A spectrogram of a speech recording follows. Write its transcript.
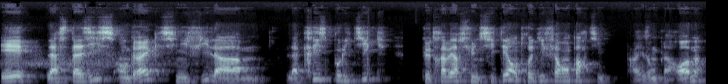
et la stasis en grec signifie la, la crise politique que traverse une cité entre différents partis. Par exemple, à Rome,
